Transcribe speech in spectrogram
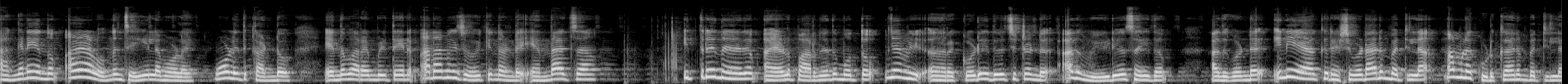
അങ്ങനെയൊന്നും അയാൾ ഒന്നും ചെയ്യില്ല മോളെ. മോൾ ഇത് കണ്ടോ? എന്ന് പറയുമ്പോഴത്തേനും അനാമിക ചോദിക്കുന്നുണ്ട് എന്താ അച്ഛാ? ഇത്രയും നേരം അയാൾ പറഞ്ഞത് മൊത്തം ഞാൻ റെക്കോർഡ് ചെയ്ത് വെച്ചിട്ടുണ്ട്. അത് വീഡിയോ സഹിതം. അതുകൊണ്ട് ഇനി അയാൾക്ക് രക്ഷപ്പെടാനും പറ്റില്ല നമ്മളെ കൊടുക്കാനും പറ്റില്ല.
